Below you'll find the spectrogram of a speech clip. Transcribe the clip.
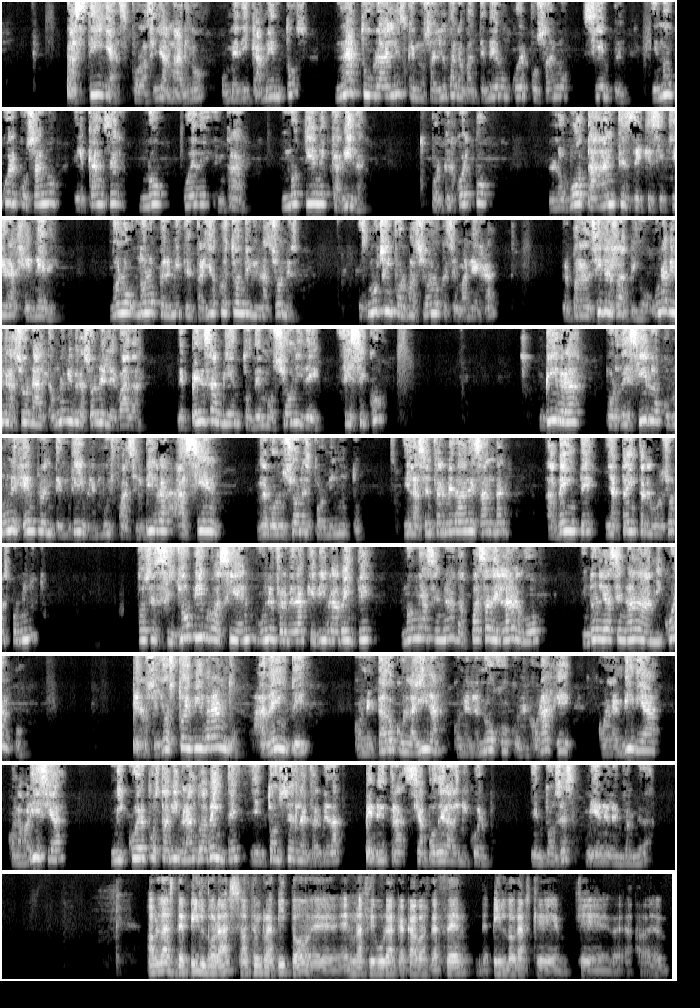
pastillas, por así llamarlo, o medicamentos naturales que nos ayudan a mantener un cuerpo sano siempre. En un cuerpo sano el cáncer no puede entrar, no tiene cabida, porque el cuerpo lo bota antes de que siquiera genere. No lo, no lo permite entrar. Y es cuestión de vibraciones. Es mucha información lo que se maneja pero para decirles rápido, una vibración alta, una vibración elevada de pensamiento, de emoción y de físico, vibra, por decirlo como un ejemplo entendible, muy fácil, vibra a 100 revoluciones por minuto. Y las enfermedades andan a 20 y a 30 revoluciones por minuto. Entonces, si yo vibro a 100, una enfermedad que vibra a 20 no me hace nada, pasa de largo y no le hace nada a mi cuerpo. Pero si yo estoy vibrando a 20, conectado con la ira, con el enojo, con el coraje, con la envidia, con la avaricia, mi cuerpo está vibrando a 20 y entonces la enfermedad penetra, se apodera de mi cuerpo. Y entonces viene la enfermedad. Hablas de píldoras hace un ratito, eh, en una figura que acabas de hacer, de píldoras que, eh,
